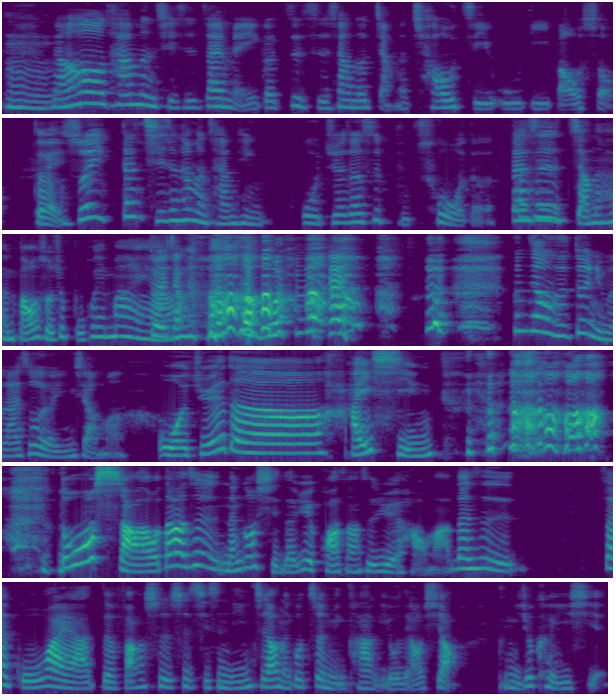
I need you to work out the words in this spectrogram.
嗯，然后他们其实，在每一个字词上都讲的超级无敌保守。对，所以，但其实他们产品，我觉得是不错的，但是讲的很保守就不会卖啊。对，讲的保守不会卖。那这样子对你们来说有影响吗？我觉得还行，多少啊？我当然是能够写的越夸张是越好嘛，但是。在国外啊的方式是，其实你只要能够证明它有疗效，你就可以写。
